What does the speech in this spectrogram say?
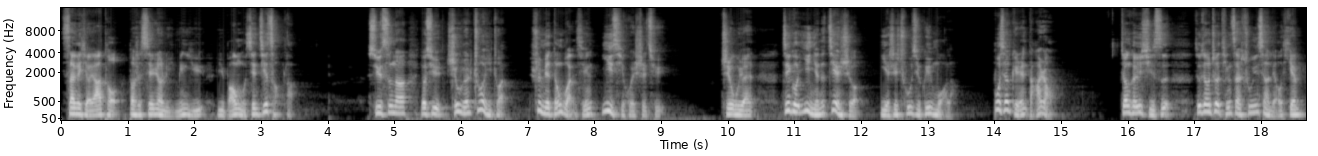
三个小丫头倒是先让吕明瑜与保姆先接走了。许思呢要去植物园转一转，顺便等婉晴一起回市区。植物园经过一年的建设，也是初具规模了，不想给人打扰。张可与许思就将车停在树荫下聊天，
